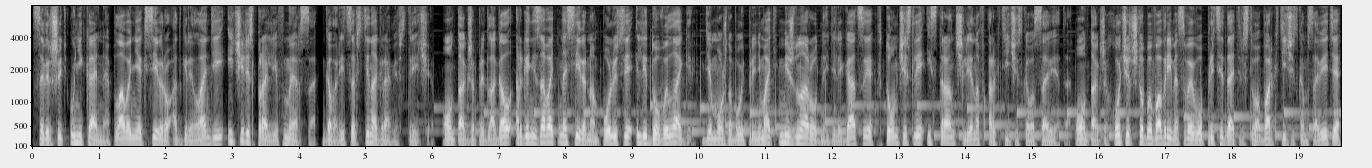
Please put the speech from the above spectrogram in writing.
совершить уникальное плавание к северу от Гренландии и через пролив Нерса, говорится в стенограмме встречи. Он также предлагал организовать на Северном полюсе ледовый лагерь, где можно будет принимать международные делегации, в том числе и стран-членов Арктического совета. Он также хочет, чтобы во время своего председательства в Арктическом совете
